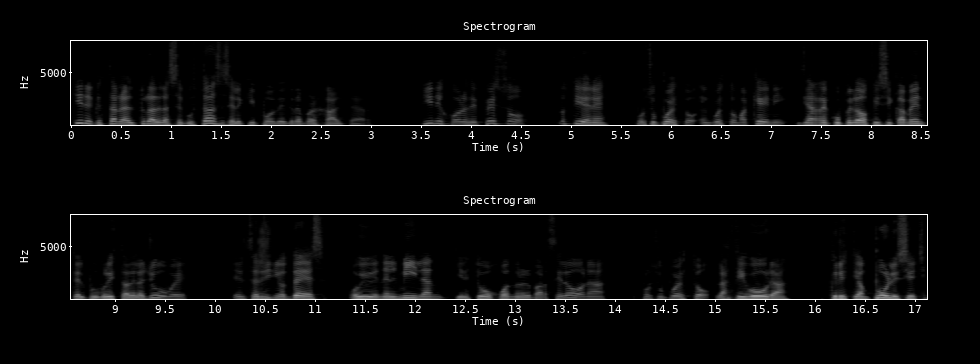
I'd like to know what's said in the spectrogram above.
tiene que estar a la altura de las circunstancias el equipo de Halter. ¿Tiene jugadores de peso? Los tiene, por supuesto, en Westo McKenney, ya recuperado físicamente el futbolista de la Juve, en Serginho Des, hoy en el Milan, quien estuvo jugando en el Barcelona, por supuesto, la figura, Christian Pulisic,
